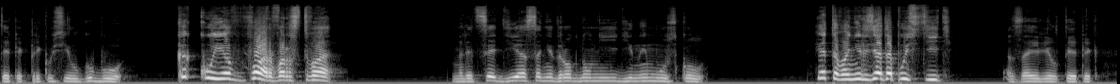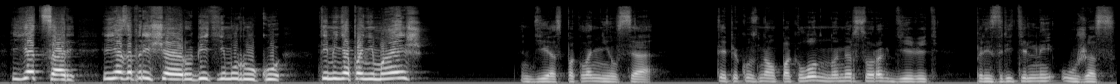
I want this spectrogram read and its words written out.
Тепик прикусил губу. «Какое варварство!» На лице Диаса не дрогнул ни единый мускул. «Этого нельзя допустить!» – заявил Тепик. «Я царь, и я запрещаю рубить ему руку! Ты меня понимаешь?» Диас поклонился. Тепик узнал поклон номер 49. Презрительный ужас.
